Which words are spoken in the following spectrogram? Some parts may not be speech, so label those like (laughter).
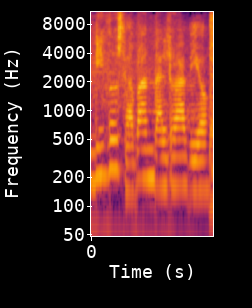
Bienvenidos a Banda al Radio.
